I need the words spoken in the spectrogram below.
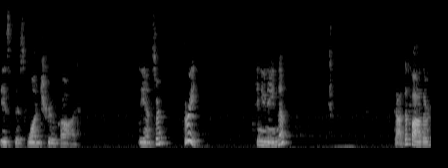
is this one true God? The answer, three. Can you name them? God the Father,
